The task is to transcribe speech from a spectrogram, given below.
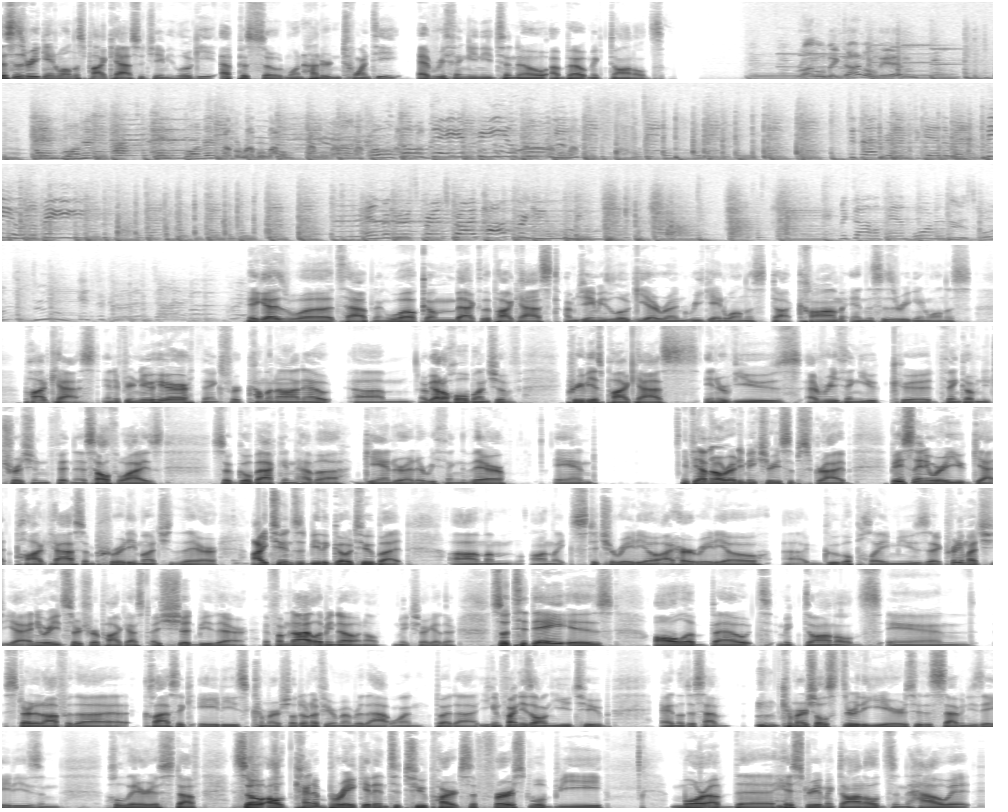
This is Regain Wellness Podcast with Jamie Logie, episode 120 Everything You Need to Know About McDonald's. Ronald McDonald in. Hand warming, hot hand warming. On a cold, cold day, it feels so neat to clap your hands together and Hey guys, what's happening? Welcome back to the podcast. I'm Jamie Logie. I run regainwellness.com, and this is Regain Wellness podcast. And if you're new here, thanks for coming on out. Um, I've got a whole bunch of previous podcasts, interviews, everything you could think of nutrition, fitness, health wise. So go back and have a gander at everything there. And if you haven't already, make sure you subscribe. Basically, anywhere you get podcasts, I'm pretty much there. iTunes would be the go to, but um, I'm on like Stitcher Radio, iHeartRadio, uh, Google Play Music. Pretty much, yeah, anywhere you'd search for a podcast, I should be there. If I'm not, let me know and I'll make sure I get there. So today is all about McDonald's and started off with a classic 80s commercial. I Don't know if you remember that one, but uh, you can find these all on YouTube and they'll just have commercials through the years, through the 70s, 80s, and hilarious stuff. So I'll kind of break it into two parts. The first will be more of the history of McDonald's and how it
